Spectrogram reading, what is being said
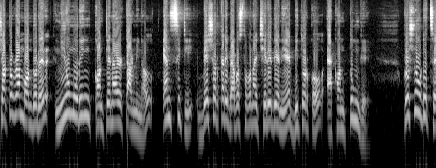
চট্টগ্রাম বন্দরের new mooring container terminal, NCT, বেসরকারি ব্যবস্থাপনায় ছেড়ে দিয়ে নিয়ে বিতর্ক এখন তুঙ্গে। প্রশ্ন উঠেছে,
